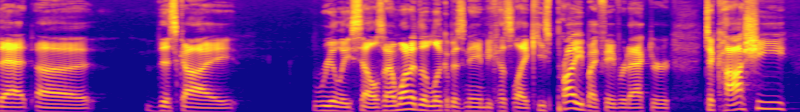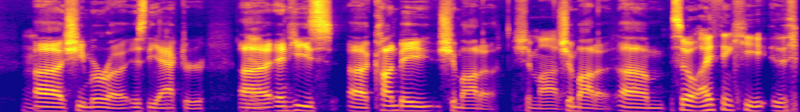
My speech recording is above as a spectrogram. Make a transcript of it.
that uh, this guy really sells. And I wanted to look up his name because like he's probably my favorite actor. Takashi uh, Shimura is the actor, uh, and he's uh, Kanbei Shimada. Shimada. Shimada. Um, so I think he is.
